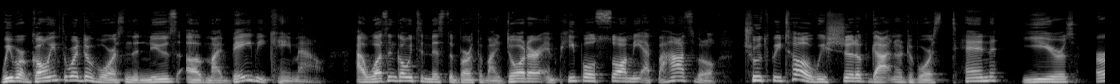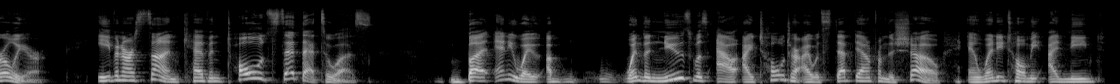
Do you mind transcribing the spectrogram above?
We were going through a divorce, and the news of my baby came out. I wasn't going to miss the birth of my daughter, and people saw me at the hospital. Truth be told, we should have gotten a divorce 10 years earlier. Even our son, Kevin, told said that to us. But anyway, uh, when the news was out, I told her I would step down from the show, and Wendy told me I need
